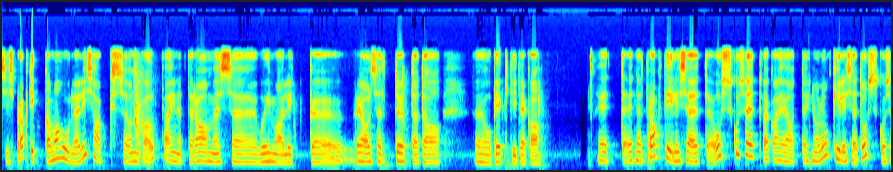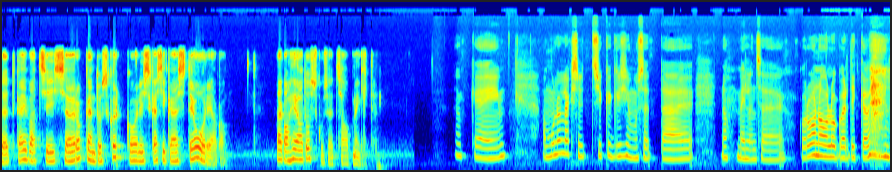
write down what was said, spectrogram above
siis praktikamahule lisaks on ka õppeainete raames võimalik reaalselt töötada objektidega et, et need praktilised oskused, väga head tehnoloogilised oskused käivad siis rakenduskõrgkoolis käsikäes teooriaga. väga head oskused saab meilt. okei okay., aga mul oleks nüüd niisugune küsimus, et äh, noh, meil on see koroona olukord ikka veel,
